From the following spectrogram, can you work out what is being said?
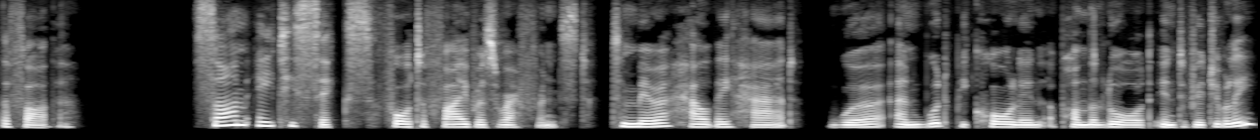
the Father. Psalm 86, 4 to 5 was referenced to mirror how they had, were, and would be calling upon the Lord individually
